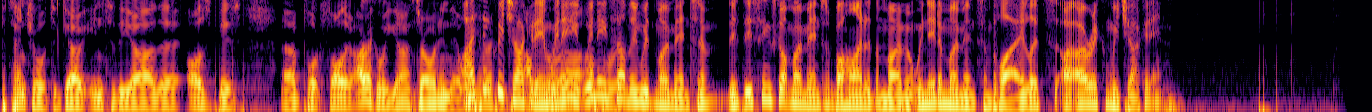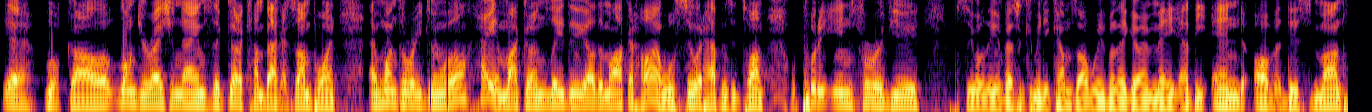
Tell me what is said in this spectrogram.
potential to go into the uh, the Ausbiz uh, portfolio. I reckon we go and throw it in there. I think we chuck it in. for, We uh, need we need something review. with momentum. If this thing's got momentum behind it at the moment, we need a momentum play. Let's. I, I reckon we chuck it in. Yeah, look, uh, long duration names, they've got to come back at some point. And one's already doing well. Hey, it might go and lead the other market higher. We'll see what happens in time. We'll put it in for review, see what the investment committee comes up with when they go and meet at the end of this month.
